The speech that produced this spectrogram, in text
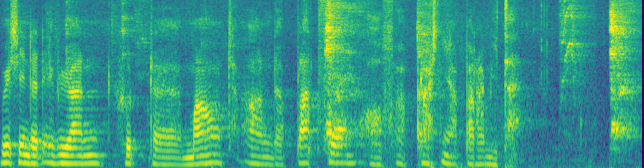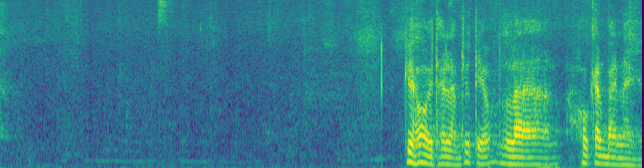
wishing that everyone could uh, mount on the platform of uh, Prajna Paramita. Cái hồi thầy làm chú tiểu là hô căn bài này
